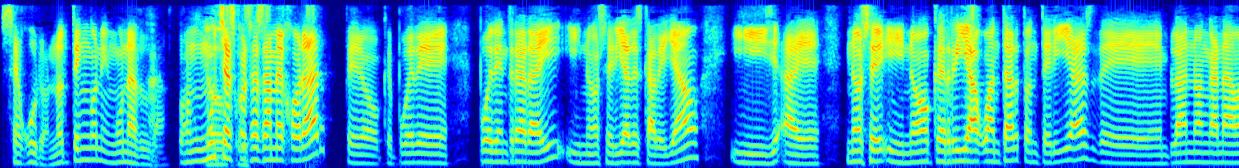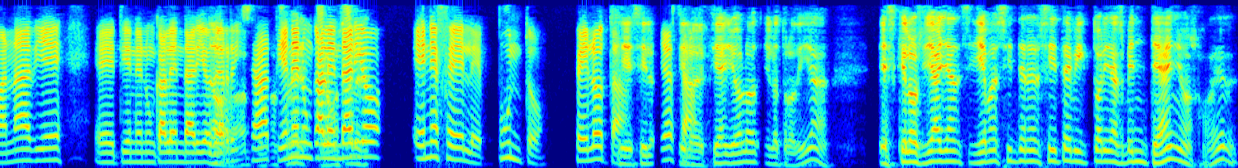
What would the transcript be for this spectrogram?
seguro. No tengo ninguna duda. Con yo, muchas pues- cosas a mejorar, pero que puede, puede entrar ahí y no sería descabellado y eh, no sé y no querría aguantar tonterías de en plan no han ganado a nadie, eh, tienen un calendario No, de risa, a tienen ver, un calendario NFL, punto. Pelota. Sí, sí, lo- ya está. lo decía yo lo- el otro día. Es que los Giants llevan sin tener siete victorias 20 años, joder.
